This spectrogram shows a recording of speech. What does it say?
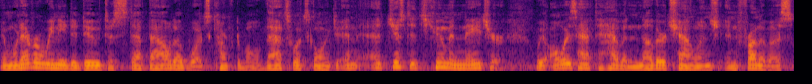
And whatever we need to do to step out of what's comfortable, that's what's going to, and it just it's human nature. We always have to have another challenge in front of us,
